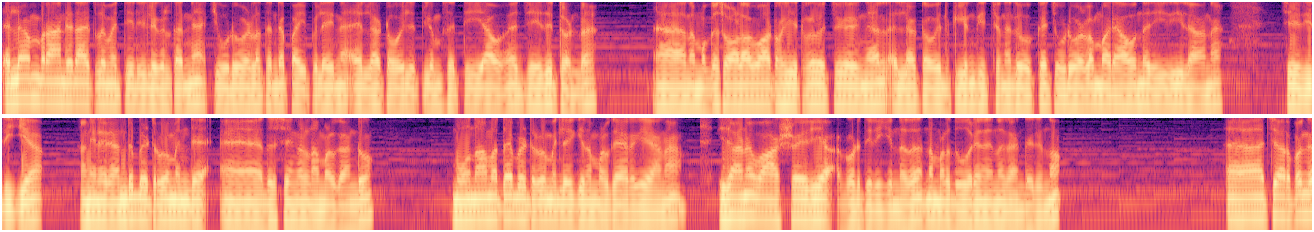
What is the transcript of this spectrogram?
എല്ലാം ബ്രാൻഡഡ് ആയിട്ടുള്ള മെറ്റീരിയലുകൾ തന്നെ. ചൂടുവെള്ളത്തിന്റെ പൈപ്പ് ലൈൻ എല്ലാ ടോയ്ലറ്റിലും സെറ്റ് ചെയ്യാ ചെയ്തിട്ടുണ്ട്. നമുക്ക് സോളാർ വാട്ടർ ഹീറ്റർ വെച്ച് കഴിഞ്ഞാൽ എല്ലാ ടോയ്ലറ്റിലും കിച്ചണിലും ഒക്കെ ചൂടുവെള്ളം വരാവുന്ന രീതിയിലാണ് ചെയ്തിരിക്കുക. അങ്ങനെ രണ്ട് ബെഡ്റൂമിന്റെ ദൃശ്യങ്ങൾ നമ്മൾ കണ്ടു. മൂന്നാമത്തെ ബെഡ്റൂമിലേക്ക് നമ്മൾ കയറുകയാണ്. ഇതാണ് വാഷ് ഏരിയ കൊടുത്തിരിക്കുന്നത്. നമ്മൾ ദൂരെ നിന്ന് കണ്ടിരുന്നു. ചെറുപ്പങ്ക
